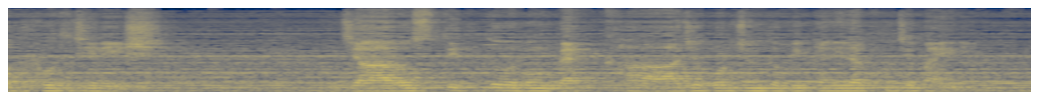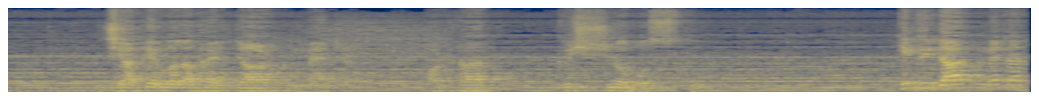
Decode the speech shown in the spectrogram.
অদ্ভুত জিনিস, যার অস্তিত্ব এবং ব্যাখ্যা আজও পর্যন্ত বিজ্ঞানীরা খুঁজে পায়নি, যাকে বলা হয় ডার্ক অর্থাৎ কৃষ্ণ বস্তু। কিন্তু ডার্ক ম্যাটার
